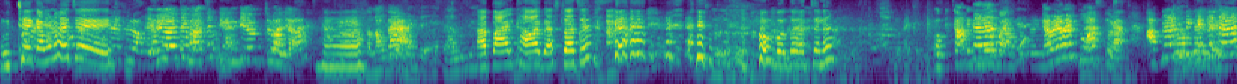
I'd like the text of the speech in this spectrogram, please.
উচ্ছে কেমন হয়েছে? হেভি হয়েছে মাছের ডিম দিয়ে উঠছে ভাজা। হ্যাঁ। আর পায়েল খাওয়ায় ব্যস্ত আছে। ও বলতে পারছে না। ক্যামেরাম্যান ফোকাস করুন আপনারা যদি খেতে চান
